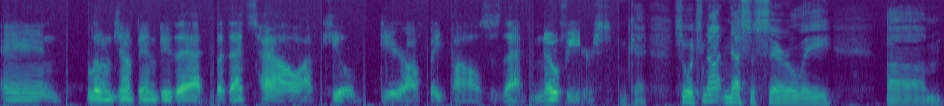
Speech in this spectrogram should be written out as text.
and let them jump in and do that. But that's how I've killed deer off bait piles. Is that no feeders? Okay, so it's not necessarily um,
